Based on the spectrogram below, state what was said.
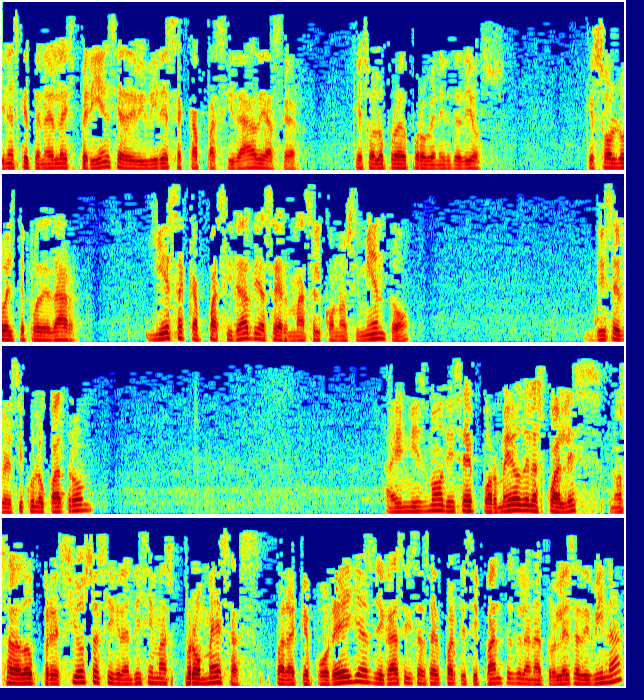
tienes que tener la experiencia de vivir esa capacidad de hacer, que solo puede provenir de Dios, que solo Él te puede dar. Y esa capacidad de hacer más el conocimiento, dice el versículo 4, Ahí mismo dice, por medio de las cuales nos ha dado preciosas y grandísimas promesas para que por ellas llegaseis a ser participantes de la naturaleza divina,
